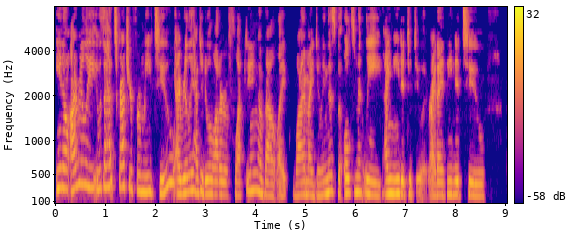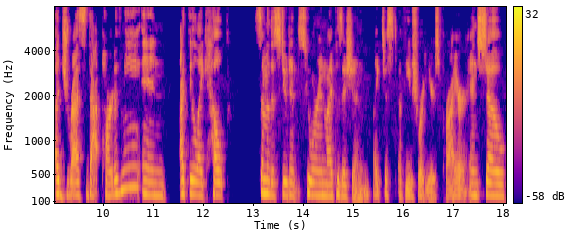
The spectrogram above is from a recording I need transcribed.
you know, I really, it was a head scratcher for me too. I really had to do a lot of reflecting about like, why am I doing this? But ultimately, I needed to do it, right? I needed to address that part of me and I feel like help some of the students who were in my position, like just a few short years prior. And so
